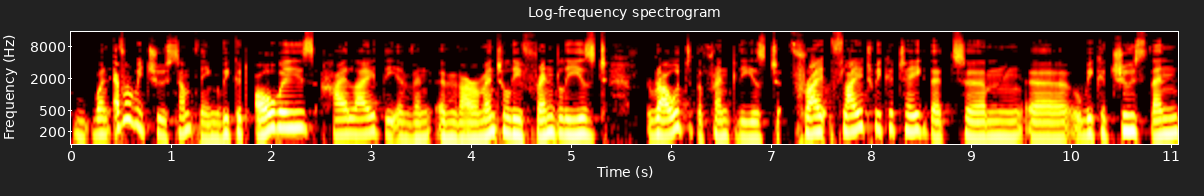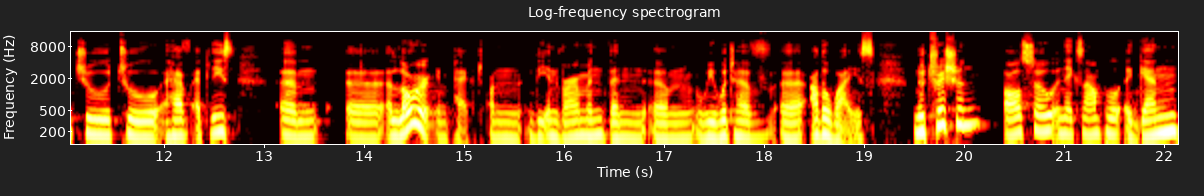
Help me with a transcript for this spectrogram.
whenever we choose something, we could always highlight the env environmentally friendliest route, the friendliest flight we could take that um, uh, we could choose then to to have at least um, uh, a lower impact on the environment than um, we would have uh, otherwise. Nutrition also an example again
